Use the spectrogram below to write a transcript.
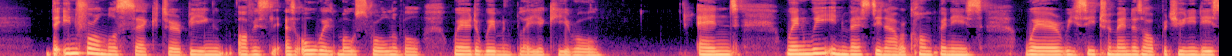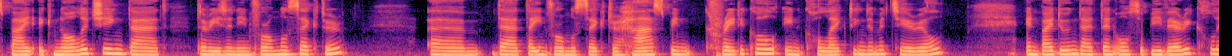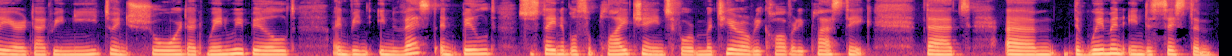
the informal sector being obviously as always most vulnerable where the women play a key role. And when we invest in our companies where we see tremendous opportunities by acknowledging that there is an informal sector um, that the informal sector has been critical in collecting the material and by doing that, then also be very clear that we need to ensure that when we build and we invest and build sustainable supply chains for material recovery plastic, that um, the women in the system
